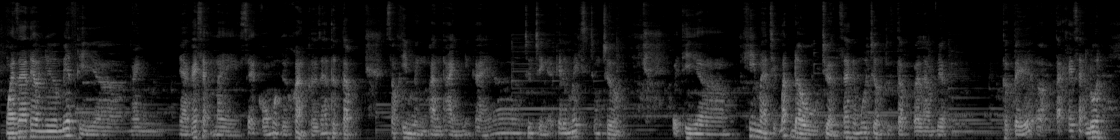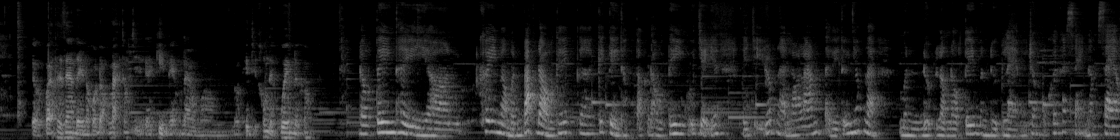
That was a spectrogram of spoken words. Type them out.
ngoài ra theo như biết thì uh, ngành nhà khách sạn này sẽ có một cái khoảng thời gian thực tập sau khi mình hoàn thành những cái uh, chương trình academics trong trường. Vậy thì uh, khi mà chị bắt đầu chuyển sang cái môi trường thực tập và làm việc thực tế ở tại khách sạn luôn kiểu quãng thời gian đấy nó có động lại trong chị cái kỷ niệm nào mà nó khiến chị không thể quên được không? Đầu tiên thì uh, khi mà mình bắt đầu cái ờ, cái kỳ thực tập đầu tiên của chị á, thì chị rất là lo lắng. Tại vì thứ nhất là mình được lần đầu tiên mình được làm ở trong một cái khách sạn năm sao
